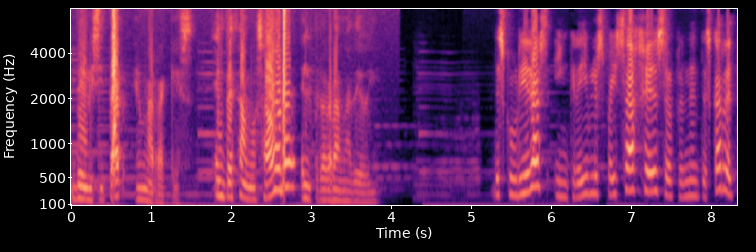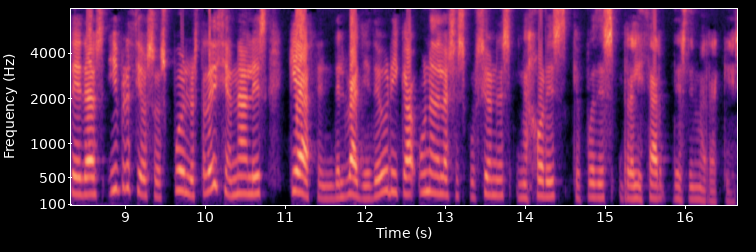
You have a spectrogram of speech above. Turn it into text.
de visitar en Marrakech. Empezamos ahora el programa de hoy. Descubrirás increíbles paisajes, sorprendentes carreteras y preciosos pueblos tradicionales que hacen del Valle de Eurica una de las excursiones mejores que puedes realizar desde Marrakech.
